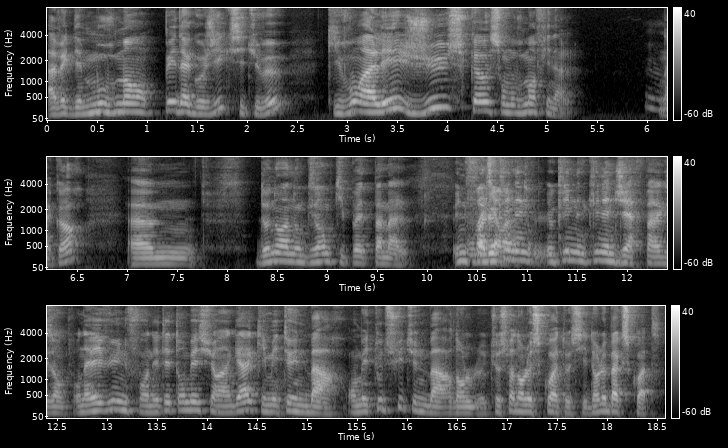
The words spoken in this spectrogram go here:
avec des mouvements pédagogiques, si tu veux, qui vont aller jusqu'à son mouvement final. Mmh. D'accord? Euh, Donnons un exemple qui peut être pas mal. Une fois, le, clean, and, clean, jerk par exemple. On avait vu une fois, on était tombé sur un gars qui mettait une barre. On met tout de suite une barre, dans le, que ce soit dans le squat aussi, dans le back squat.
